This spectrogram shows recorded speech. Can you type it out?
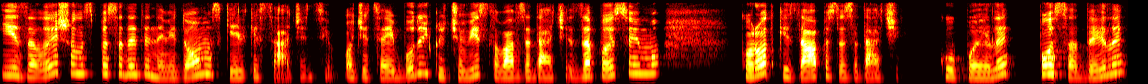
і залишилось посадити невідомо скільки саджанців. Отже, це і будуть ключові слова в задачі. Записуємо короткий запис до задачі. Купили, посадили,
